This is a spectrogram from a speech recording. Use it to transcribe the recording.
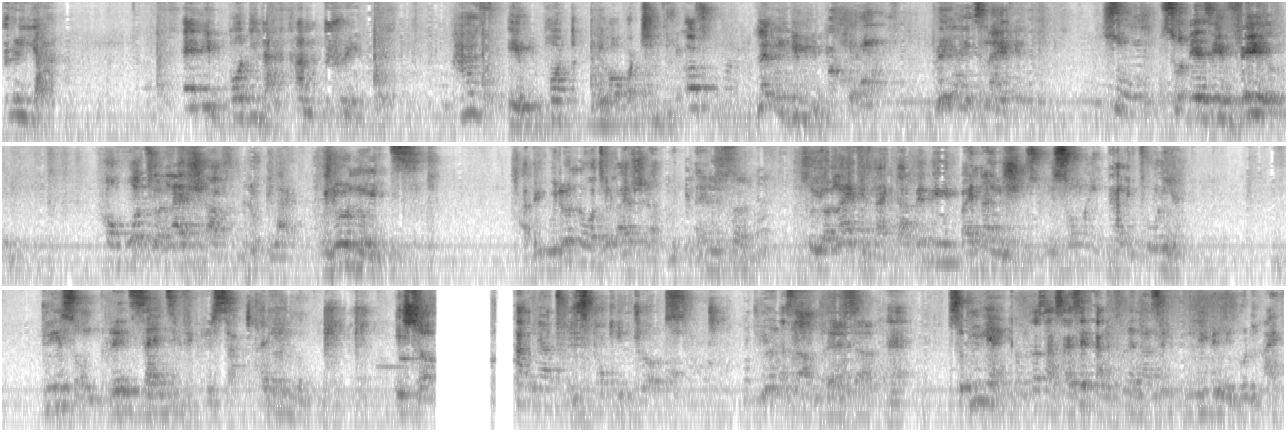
Prayer. Anybody that can pray has a pot the opportunity. Because let me give you the picture. Prayer is like so so there's a veil of what your life should have looked like. We don't know it. I mean, we don't know what your life should have looked like. So your life is like that. Maybe by now you should be somewhere in California doing some great scientific research. I don't know. It's sure coming out to be smoking drugs. Do you understand what I'm saying? Eh? So maybe I, because as I said, California, I said living a good life.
